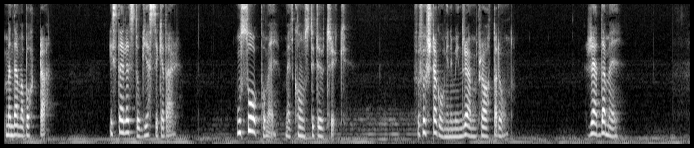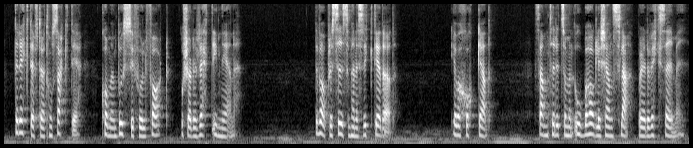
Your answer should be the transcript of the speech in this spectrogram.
Men den var borta. Istället stod Jessica där. Hon såg på mig med ett konstigt uttryck. För första gången i min dröm pratade hon. Rädda mig. Direkt efter att hon sagt det kom en buss i full fart och körde rätt in i henne. Det var precis som hennes riktiga död. Jag var chockad. Samtidigt som en obehaglig känsla började växa i mig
